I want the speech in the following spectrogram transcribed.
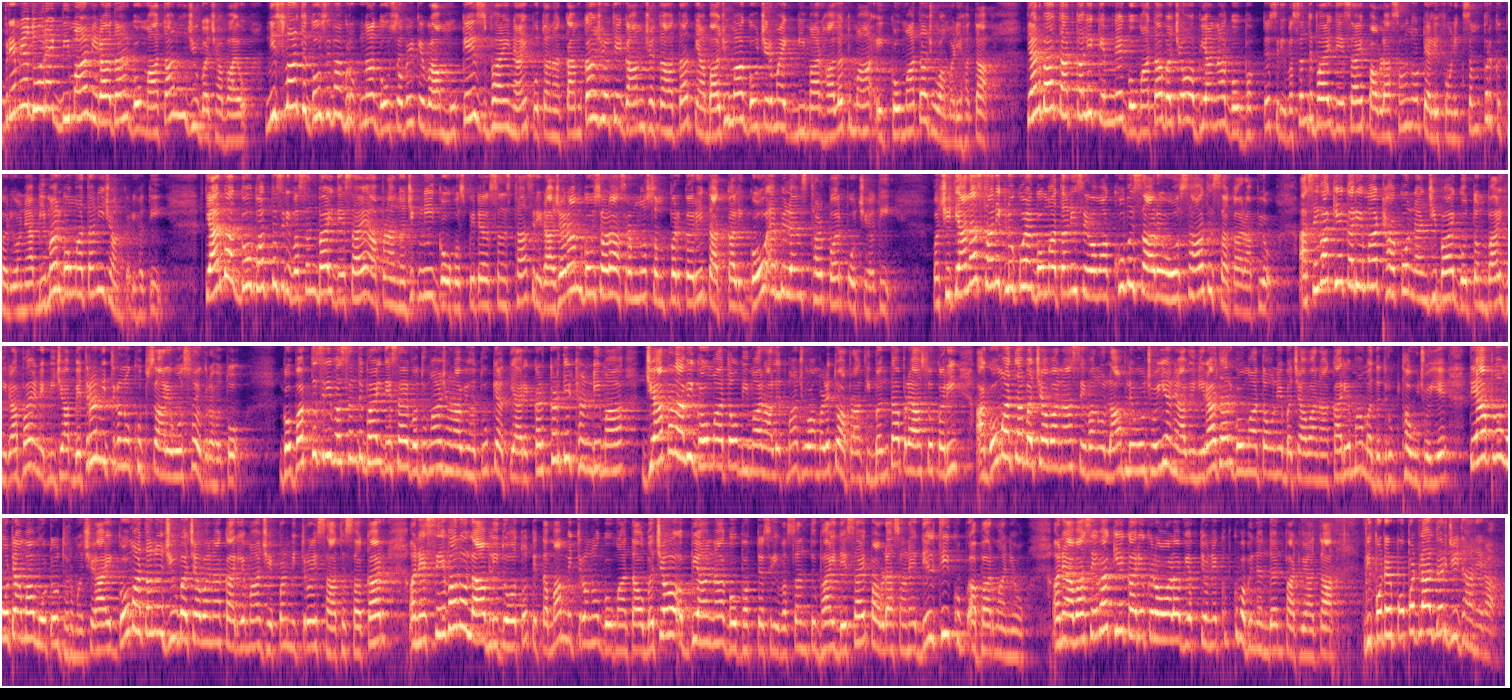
ગોપ્રેમીઓ દ્વારા એક બીમાર, નિરાધાર ગૌ માતાનો જીવ બચાવાયો. નિસ્વાર્થ ગૌસેવા ગ્રુપના ગૌસેવક એવા મુકેશભાઈ નાય પોતાના કામકાજ અર્થે ગામ જતા હતા. ત્યાં બાજુમાં ગૌચરમાં એક બીમાર હાલતમાં એક ગૌમાતા જોવા મળ્યા હતા. ત્યારબાદ તાત્કાલિક એમને ગૌમાતા બચાવ અભિયાનના ગૌભક્ત શ્રી વસંતભાઈ દેસાઈ પાવડાસાનો ટેલિફોનિક સંપર્ક કર્યો અને આ બીમાર ગૌમાતાની જાણ કરી હતી. ત્યારબાદ ગૌભક્ત શ્રી વસંતભાઈ દેસાઈએ આપણા નજીકની ગૌ હોસ્પિટલ સંસ્થા શ્રી રાજારામ ગૌશાળા આશ્રમનો સંપર્ક કરી તાત્કાલિક ગૌ એમ્બ્યુલન્સ સ્થળ પર પહોંચી હતી. પછી ત્યાંના સ્થાનિક લોકોએ ગૌમાતાની સેવામાં ખૂબ સારો એવો સાથ સહકાર આપ્યો. આ સેવાકીય કાર્યમાં ઠાકોર નાનજીભાઈ, ગૌતમભાઈ હીરાભાઈ અને બીજા બે ત્રણ મિત્રોનો ખૂબ સારો એવો સહયોગ રહ્યો હતો. ગૌભક્ત શ્રી વસંતભાઈ દેસાઈ વધુમાં જણાવ્યું હતું કે અત્યારે કડકડતી ઠંડીમાં જ્યાં પણ આવી ગૌમાતાઓ બીમાર હાલતમાં જોવા મળે તો આપણાથી બનતા પ્રયાસો કરી આ ગૌમાતા બચાવવાના સેવાનો લાભ લેવો જોઈએ અને આવી નિરાધાર ગૌમાતાઓને બચાવવાના કાર્યમાં મદદરૂપ થવું જોઈએ. તે આપણો મોટામાં મોટો ધર્મ છે. આ એક ગૌમાતાનો જીવ બચાવવાના કાર્યમાં જે પણ મિત્રોએ સાથ સહકાર અને સેવાનો લાભ લીધો હતો તે તમામ મિત્રોનો ગૌમાતાઓ બચાવો અભિયાનના ગૌભક્ત શ્રી વસંતભાઈ દેસાઈ પાવડાસણે દિલથી ખૂબ આભાર માન્યો. અને આવા સેવાકીય કાર્યો કરવાવાળા વ્યક્તિઓને ખૂબ ખૂબ અભિનંદન પાઠવ્યા હતા. રિપોર્ટર પોપટલાલ દરજી ધાનેરા.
